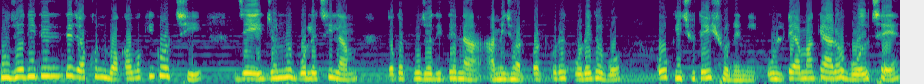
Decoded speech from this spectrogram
পুজো দিতে দিতে যখন বকাবকি করছি যে এই জন্য বলেছিলাম, তোকে পুজো দিতে না, আমি ঝটপট করে করে দেবো, ও কিছুতেই শোনেনি। উল্টে আমাকে আরও বলছে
